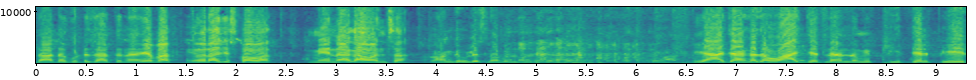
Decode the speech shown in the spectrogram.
दादा कुठे जात ना? हे बघ हे राजेश पवार मेन हा गावांचा. रांग ठेवलीच ना पण. याच्या अंगाचा वाज घेतला ना तुम्ही फितेल फित.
